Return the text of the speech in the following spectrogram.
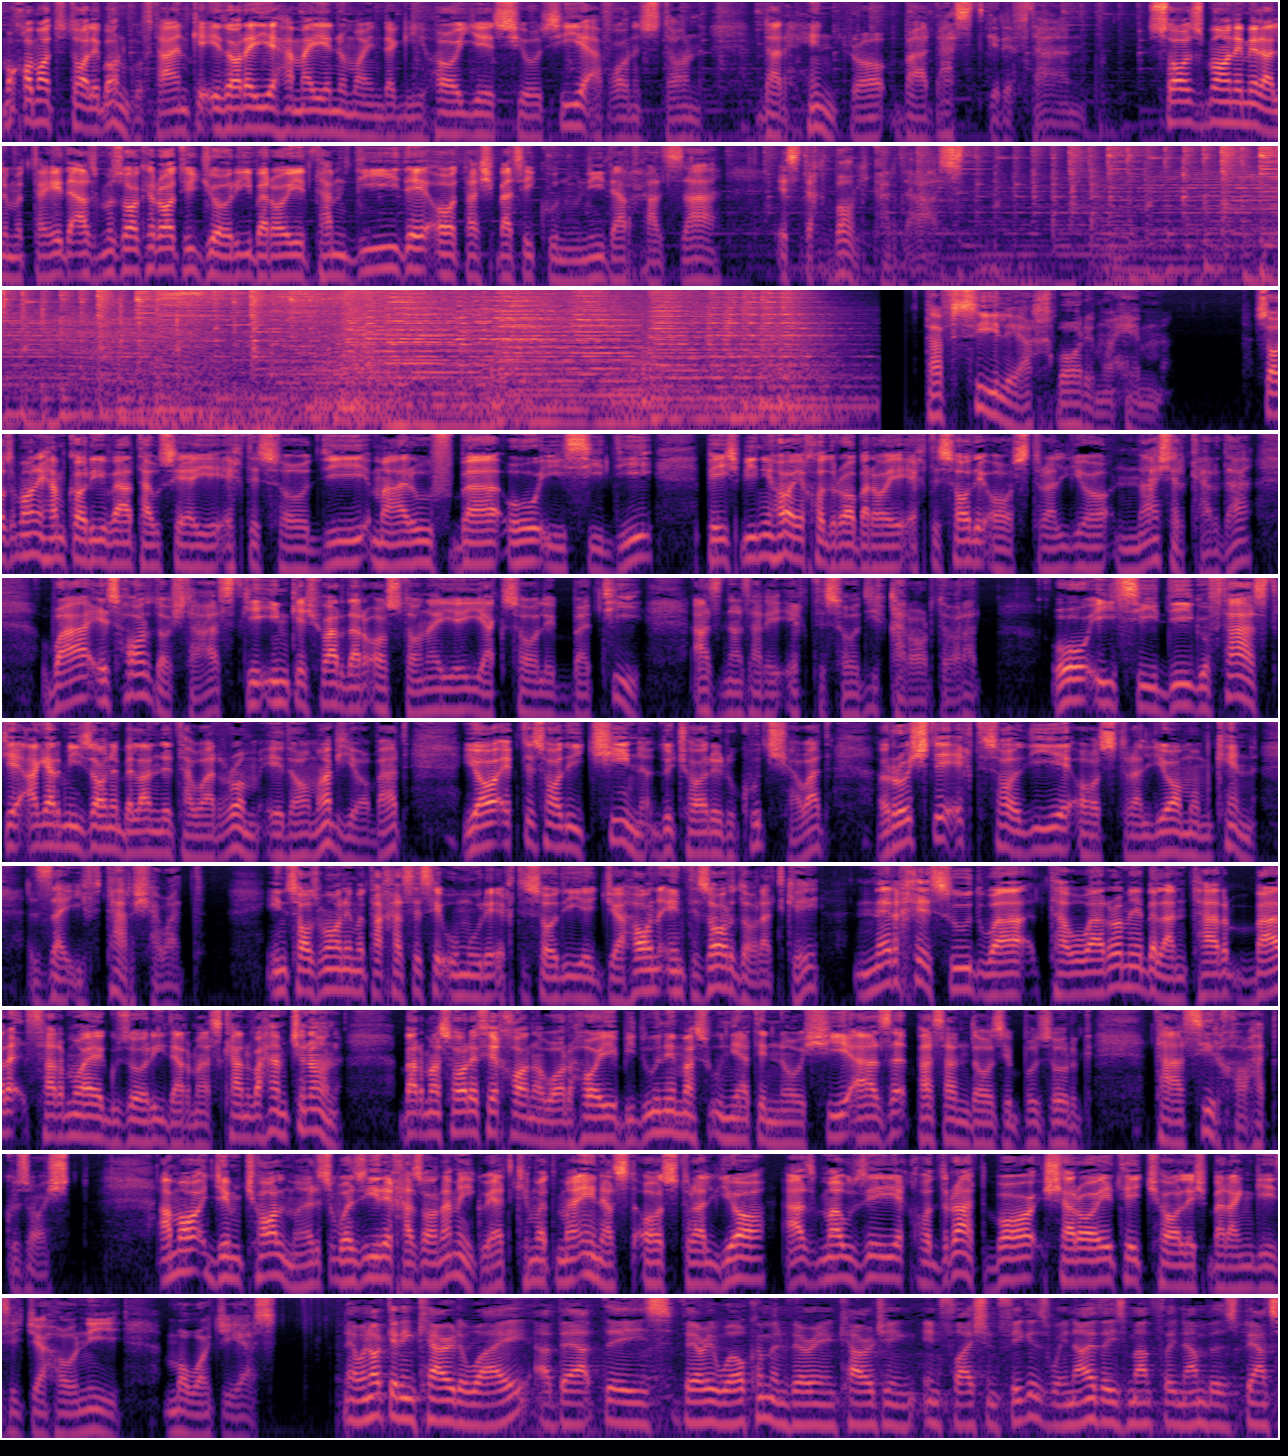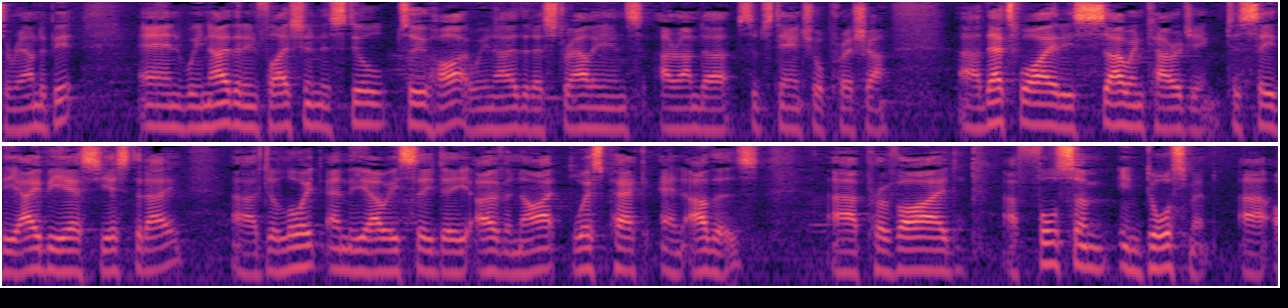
مقامات طالبان گفتند که اداره همه نمایندگی های سیاسی افغانستان در هند را به دست گرفتند. سازمان ملل متحد از مذاکرات جاری برای تمدید آتش بس کنونی در غزه استقبال کرده است. تفصیل اخبار مهم سازمان همکاری و توسعه اقتصادی معروف به OECD پیش بینی های خود را برای اقتصاد استرالیا نشر کرده و اظهار داشته است که این کشور در آستانه یک سال بتی از نظر اقتصادی قرار دارد. OECD گفته است که اگر میزان بلند تورم ادامه بیابد یا اقتصادی چین دچار رکود شود رشد اقتصادی استرالیا ممکن ضعیفتر شود. این سازمان متخصص امور اقتصادی جهان انتظار دارد که نرخ سود و تورم بلندتر بر سرمایه گذاری در مسکن و همچنان بر مصارف خانوارهای بدون مسئولیت ناشی از پسنداز بزرگ تأثیر خواهد گذاشت. اما جیم چالمرز وزیر خزانه می گوید که مطمئن است استرالیا از موضع قدرت با شرایط چالش برانگیز جهانی مواجه است. Now, we're not getting carried away about these very welcome and very encouraging inflation figures. We know these monthly numbers bounce around a bit, and we know that inflation is still too high. We know that Australians are under substantial pressure. Uh, that's why it is so encouraging to see the ABS yesterday, uh, Deloitte and the OECD overnight, Westpac and others uh, provide a fulsome endorsement Uh.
